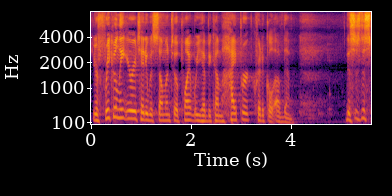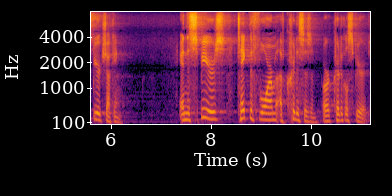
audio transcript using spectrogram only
you're frequently irritated with someone to a point where you have become hypercritical of them. This is the spear chucking. And the spears take the form of criticism or critical spirit,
